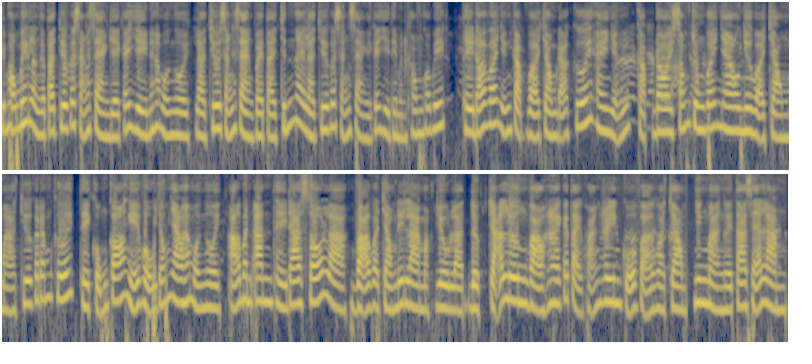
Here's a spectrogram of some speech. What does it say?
kim không biết là người ta chưa có sẵn sàng về cái gì nữa ha mọi người? Là chưa sẵn sàng về tài chính hay là chưa có sẵn sàng về cái gì thì mình không có biết thì đối với những cặp vợ chồng đã cưới hay những cặp đôi sống chung với nhau như vợ chồng mà chưa có đám cưới thì cũng có nghĩa vụ giống nhau ha mọi người? Ở bên anh thì đa số là vợ và chồng đi làm mặc dù là được trả lương vào hai cái tài khoản riêng của vợ và chồng nhưng mà người ta sẽ làm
